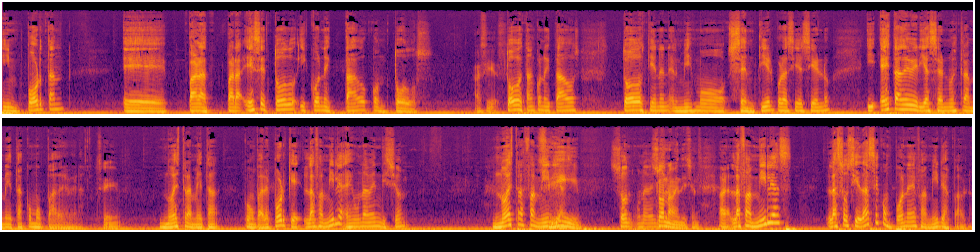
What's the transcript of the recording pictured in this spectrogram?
importan eh, para, para ese todo y conectado con todos. Así es. Todos están conectados, todos tienen el mismo sentir, por así decirlo. Y esta debería ser nuestra meta como padres, ¿verdad? Sí. nuestra meta como padres, porque la familia es una bendición. Nuestras familias Sí, son una bendición. son una bendición. Ahora, las familias, la sociedad se compone de familias, Pablo.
